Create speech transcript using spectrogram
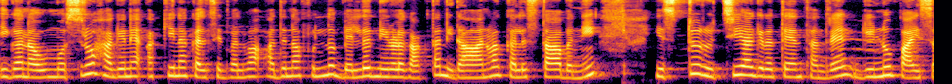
ಈಗ ನಾವು ಮೊಸರು ಹಾಗೆಯೇ ಅಕ್ಕಿನ ಕಲಸಿದ್ವಲ್ವ? ಅದನ್ನು ಫುಲ್ಲು ಬೆಲ್ಲದ ನೀರೊಳಗೆ ಹಾಕ್ತಾ ನಿಧಾನವಾಗಿ ಕಲಿಸ್ತಾ ಬನ್ನಿ. ಎಷ್ಟು ರುಚಿಯಾಗಿರುತ್ತೆ ಅಂತಂದರೆ ಗಿಣ್ಣು ಪಾಯಸ.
